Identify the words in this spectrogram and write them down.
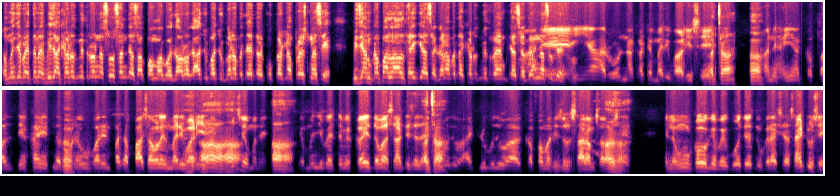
તો મંજુભાઈ તમે બીજા ખેડૂત મિત્રોને શું સંદેશ આપવા માંગો ધારો કે આજુબાજુ ઘણા બધા અત્યારે કુકડના પ્રશ્ન છે. બીજા કપા લાલ થઈ ગયા છે. ઘણા બધા ખેડૂત મિત્રો એમ કે છે. એમને શું કે અહીંયા રોડ ના કાંઠે મારી વાડી છે. અચ્છા. અને અહીંયા કપાસ દેખાય એટલે રોડે ઊભા રહીને પાછા પાછા વળીને મારી વાડી. પૂછે મને કે મંજીભાઈ તમે કઈ દવા છાંટી છે. આટલું બધું આ કપામાં રિઝલ્ટ સારામાં સારું છે. એટલે હું કહું કે ભાઈ ગોદરેજનું ગ્રાસિયા સાંટ્યું છે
